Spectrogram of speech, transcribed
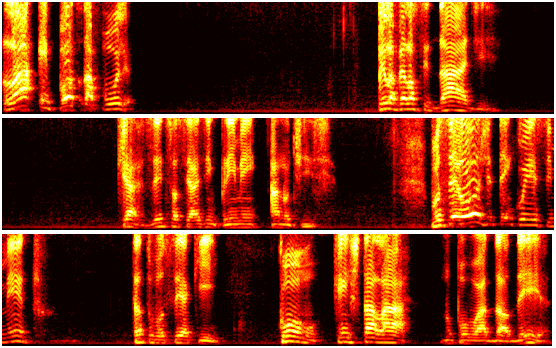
lá em Porto da Folha. Pela velocidade que as redes sociais imprimem a notícia. Você hoje tem conhecimento, tanto você aqui, como quem está lá no povoado da aldeia,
